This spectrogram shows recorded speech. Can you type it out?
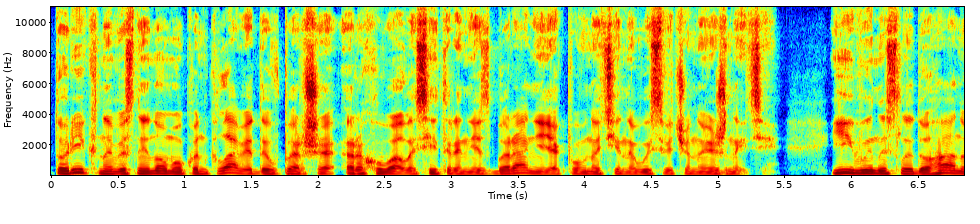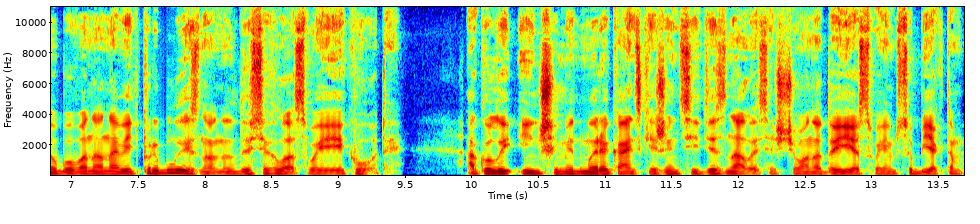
Торік на весняному конклаві, де вперше рахували сітрені збирання як повноцінно висвяченої жниці, їй винесли догану, бо вона навіть приблизно не досягла своєї квоти. А коли інші мідамериканські жінці дізналися, що вона дає своїм суб'єктам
